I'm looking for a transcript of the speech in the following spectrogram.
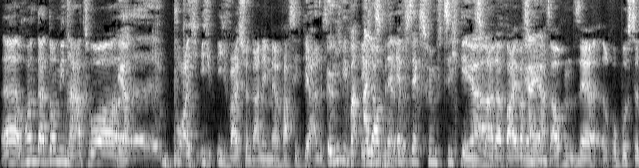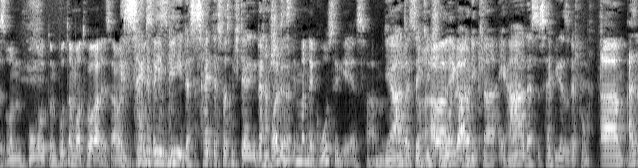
äh, Honda Dominator, ja. äh, boah, ich, ich, ich weiß schon gar nicht mehr, was ich dir ja, alles Irgendwie war Ich glaube, eine F650 GS ja. war dabei, was ja, übrigens auch ein sehr robustes und Brot- und Buttermotorrad ist. Aber es ist halt eine BMW, das ist halt das, was mich da daran stört. Du wolltest stört. immer eine große GS haben. Ja, tatsächlich aber schon, egal. aber die klar, ja, das ist halt wieder so der Punkt. Ähm, also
